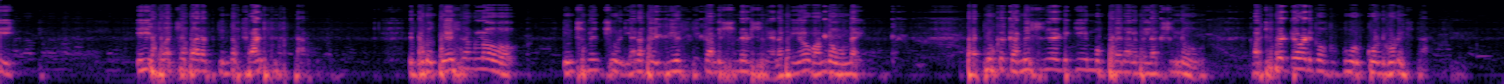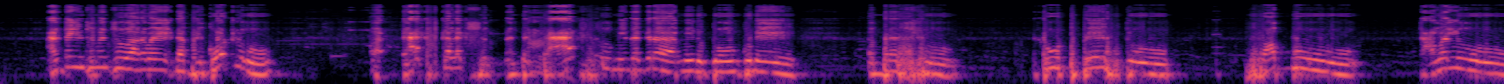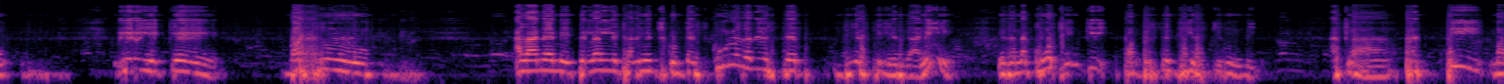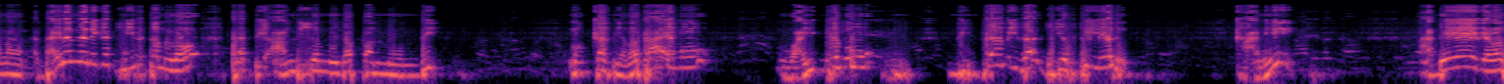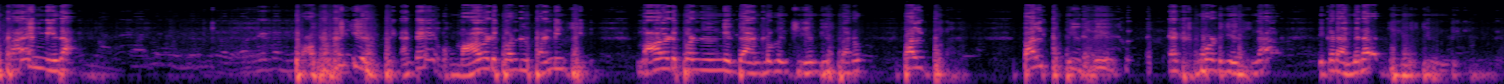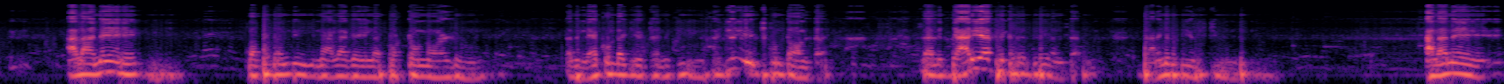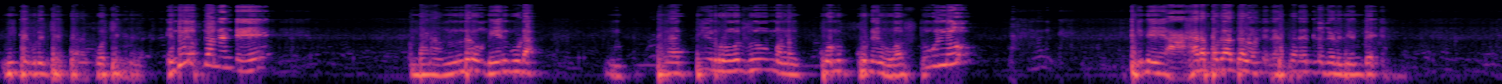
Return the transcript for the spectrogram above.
ఈ స్వచ్ఛ భారత్ కింద ఫండ్స్ ఇస్తారు. ఇప్పుడు దేశంలో ఇంచుమించు ఎనభై జిఎస్టీ కమిషనరేట్స్ ఎనభైయో వందో ఉన్నాయి. ప్రతి ఒక్క కమిషనరేట్కి ముప్పై నలభై లక్షలు ఖర్చు పెట్టేవాడికి ఒక కోటి కూడా ఇస్తారు. అంటే ఇంచుమించు అరవై డెబ్బై కోట్లు ట్యాక్స్ కలెక్షన్ అంటే ట్యాక్స్ మీ దగ్గర మీరు తోముకునే బ్రష్ టూత్ పేస్ట్ సబ్బు టవలు మీరు ఎక్కే బస్సు అలానే మీ పిల్లల్ని చదివించుకుంటే స్కూల్లో చదివిస్తే జిఎస్టీ లేదు కానీ ఏదైనా కోచింగ్కి పంపిస్తే జిఎస్టీ ఉంది. అట్లా ప్రతి మన దైనందిక జీవితంలో ప్రతి అంశం మీద పన్ను ఉంది. ఒక్క వ్యవసాయము వైద్యము విద్య మీద జిఎస్టీ లేదు. కానీ అదే వ్యవసాయం మీద ప్రాసెసింగ్ చేస్తుంది అంటే మామిడి పండ్లు పండించి మామిడి పండ్లని దాంట్లో నుంచి ఏం తీస్తారు? పల్ప్ పల్ప్ తీసి ఎక్స్పోర్ట్ చేసిన ఇక్కడ అమ్మిన జిఎస్టీ ఉంది. అలానే కొంతమంది నాలాగా ఇలా పొట్ట ఉన్న వాళ్ళు అది లేకుండా చేయడానికి సర్జరీ చేయించుకుంటూ ఉంటారు. దాన్ని బ్యారియాట్రిక్ సర్జరీ అంటారు. దాని మీద జిఎస్టీ ఉంది. అలానే విద్య గురించి చెప్పారు. కోచింగ్. మీద ఎందుకు మనందరూ నేను కూడా ప్రతిరోజు మనం కొనుక్కునే వస్తువులు తినే ఆహార పదార్థాలు అంటే రెస్టారెంట్లోకి కలిగి తింటే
